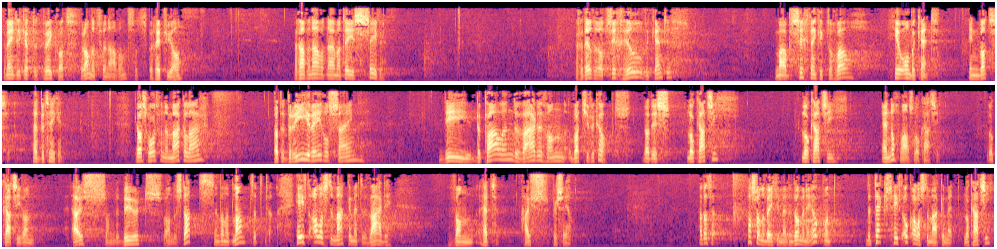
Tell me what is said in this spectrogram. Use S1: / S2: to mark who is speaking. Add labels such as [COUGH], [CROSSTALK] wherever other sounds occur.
S1: Gemeente, ik heb de preek wat veranderd vanavond, dat begreep u al. We gaan vanavond naar Matthäus 7. Een gedeelte dat op zich heel bekend is, maar op zich denk ik toch wel heel onbekend in wat het betekent. Ik heb eens gehoord van een makelaar dat er drie regels zijn die bepalen de waarde van wat je verkoopt. Dat is locatie, locatie en nogmaals locatie. Locatie van het huis, van de buurt, van de stad en van het land. Het heeft alles te maken met de waarde van het huisperceel. Nou, dat past wel een beetje met een dominee ook, want de tekst heeft ook alles te maken met locatie,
